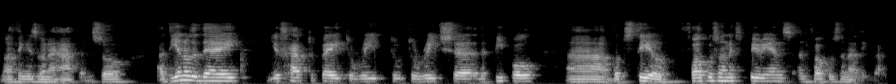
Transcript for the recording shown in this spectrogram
nothing is going to happen. So at the end of the day, you have to pay to, re- to, to reach uh, the people, uh, but still focus on experience and focus on adding value.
